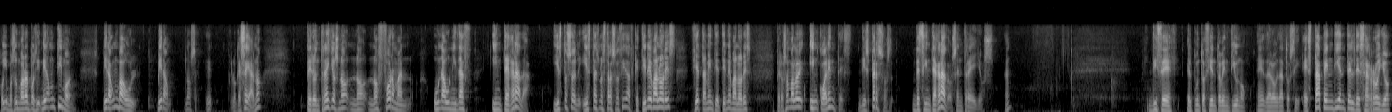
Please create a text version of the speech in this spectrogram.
Oye, pues un valor, pues mira, un timón. Mira, un baúl. Mira, no sé, eh, lo que sea, ¿no? Pero entre ellos no, no, no forman una unidad integrada. Y, estos son, y esta es nuestra sociedad, que tiene valores, ciertamente tiene valores, pero son valores incoherentes, dispersos, desintegrados entre ellos. ¿eh? Dice el punto 121 ¿eh? de Laudato Si, está pendiente el desarrollo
